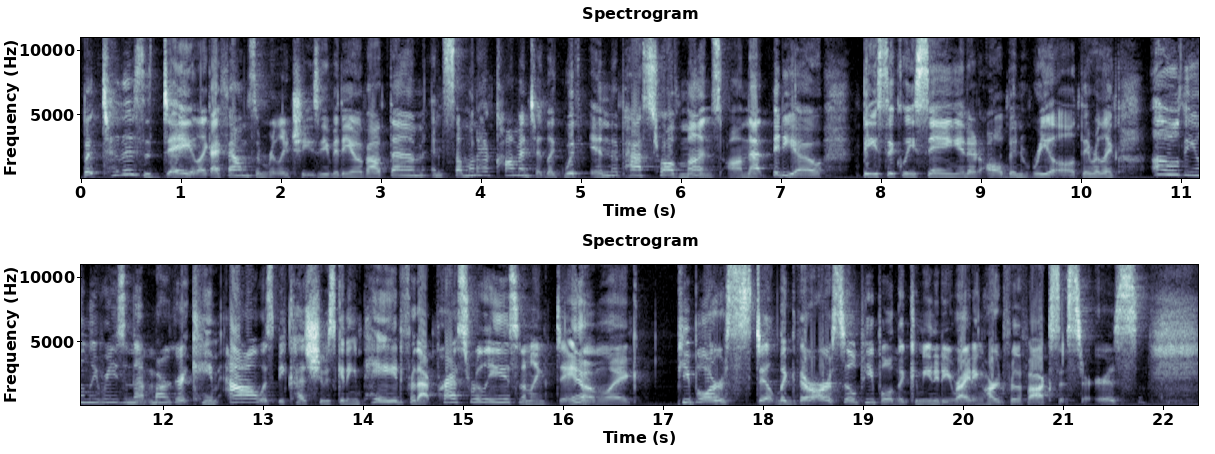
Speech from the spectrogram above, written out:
But to this day, like I found some really cheesy video about them, and someone had commented, like within the past 12 months on that video, basically saying it had all been real. They were like, oh, the only reason that Margaret came out was because she was getting paid for that press release. And I'm like, damn, like people are still like there are still people in the community writing hard for the Fox sisters,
